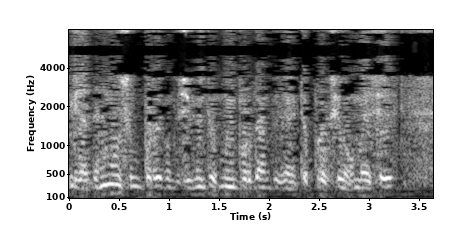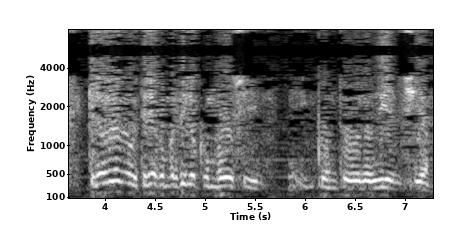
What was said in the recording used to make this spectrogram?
Mira, tenemos un par de acontecimientos muy importantes en estos próximos meses que la verdad me gustaría compartirlo con vos y, con toda la audiencia.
